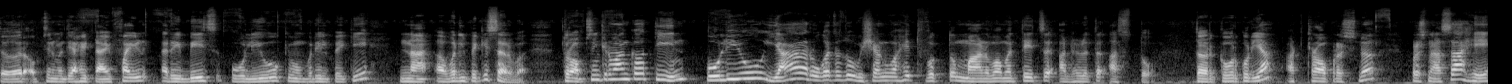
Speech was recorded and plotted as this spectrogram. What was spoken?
तर ऑप्शनमध्ये आहे टायफाईड रेबीज पोलिओ किंवा वरीलपैकी ना वरीलपैकी सर्व. तर ऑप्शन क्रमांक तीन पोलिओ या रोगाचा जो विषाणू आहे तो फक्त मानवामध्येच आढळत असतो. तर कवर करूया अठरा प्रश्न. प्रश्न असा आहे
